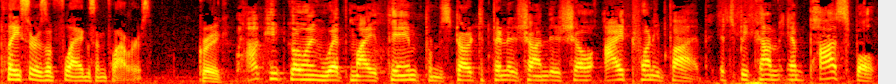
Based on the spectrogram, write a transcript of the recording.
placers of flags and flowers. Craig. I'll keep going with my theme from start to finish on this show I 25. It's become impossible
